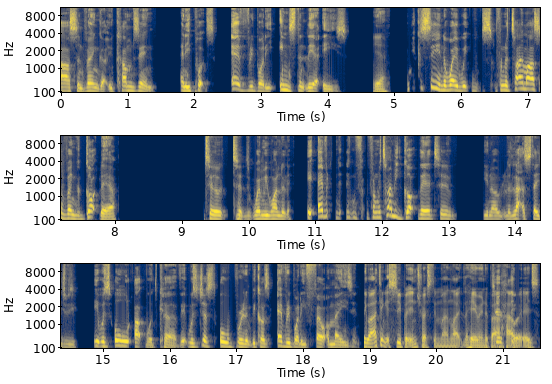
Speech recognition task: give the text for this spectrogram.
Arsène Wenger who comes in and he puts everybody instantly at ease. Yeah. You can see in the way we, from the time Arsène Wenger got there to to when we won the, it, every, from the time he got there to you know the latter stages, it was all upward curve. It was just all brilliant because everybody felt amazing. Yeah, I think it's super interesting, man. Like hearing about Just- how it is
